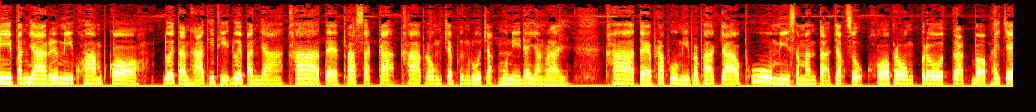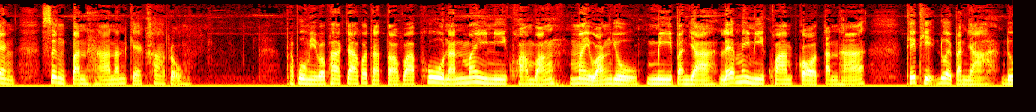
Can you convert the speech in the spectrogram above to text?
มีปัญญาหรือมีความก่อด้วยตันหาทิฏฐิด้วยปัญญาข้าแต่พระสักกะข้าพระองค์จะพึงรู้จักมุนีได้อย่างไรข้าแต่พระผู้มีพระภาคเจ้า ผู้มีสมันตะจักสุขอพระองค์โปรดตรัสบอกให้แจ้ง ซึ่งปัญหานั้นแก่ข้าพระองค์ พระผู้มีพระภาคเจ้าก็ตรัสตอบว่าผู้นั้นไม่มีความหวัง ไม่หวังอยู่ มีปัญญาและไม่มีความก่อตันหา ทิฏฐิด้วยปัญญา ดู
